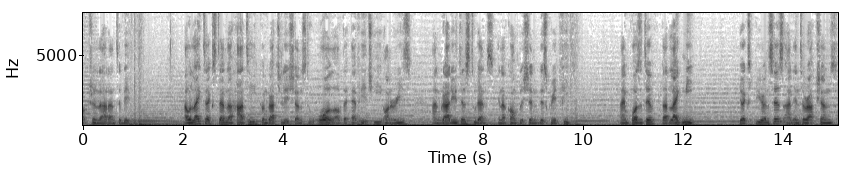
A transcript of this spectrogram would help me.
of Trinidad and Tobago. I would like to extend a hearty congratulations to all of the FHE honorees and graduating students in accomplishing this great feat. I am positive that like me, your experiences and interactions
